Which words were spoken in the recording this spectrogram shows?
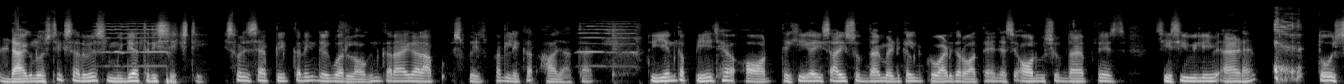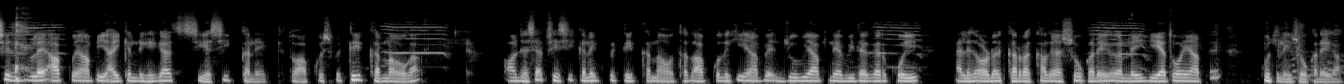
डायग्नोस्टिक सर्विस मीडिया 360 इस पर जैसे आप क्लिक करेंगे तो एक बार लॉगिन कराएगा और आपको इस पेज पर लेकर आ जाता है। तो ये इनका पेज है और देखिएगा, ये सारी सुविधाएँ मेडिकल की प्रोवाइड करवाते हैं। जैसे और भी सुविधाएँ अपने सी सी में ऐड है। तो इससे पहले आपको यहाँ पे आइकन दिखेगा सी एस सी कनेक्ट तो आपको इस पर क्लिक करना होगा। और जैसे आप सी सी कनेक्ट पर क्लिक करना होता है तो आपको देखिए यहाँ पे जो भी आपने अभी तक अगर कोई पहले से ऑर्डर कर रखा तो यहाँ शो करेगा। अगर नहीं किया तो यहाँ पे कुछ नहीं शो करेगा।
